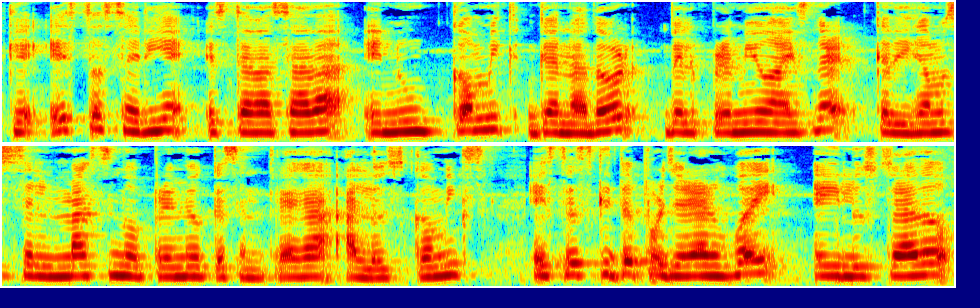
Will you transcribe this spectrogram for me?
que esta serie está basada en un cómic ganador del premio Eisner, que digamos es el máximo premio que se entrega a los cómics. Está escrito por Gerard Way e ilustrado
